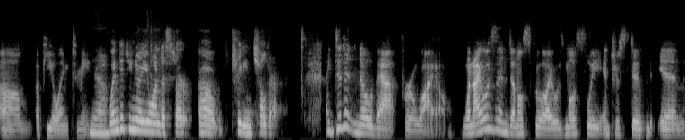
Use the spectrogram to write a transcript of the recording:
um, appealing to me. Yeah. When did you know you wanted to start uh, treating children? I didn't know that for a while. When I was in dental school, I was mostly interested in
